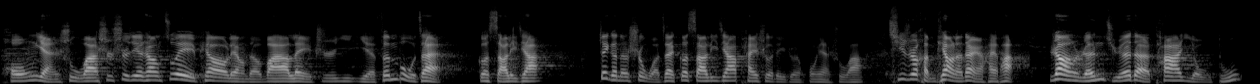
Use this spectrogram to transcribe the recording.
红眼树蛙是世界上最漂亮的蛙类之一，也分布在哥斯达黎加。这个呢是我在哥斯达黎加拍摄的一种红眼树蛙，其实很漂亮，但也害怕，让人觉得它有毒。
